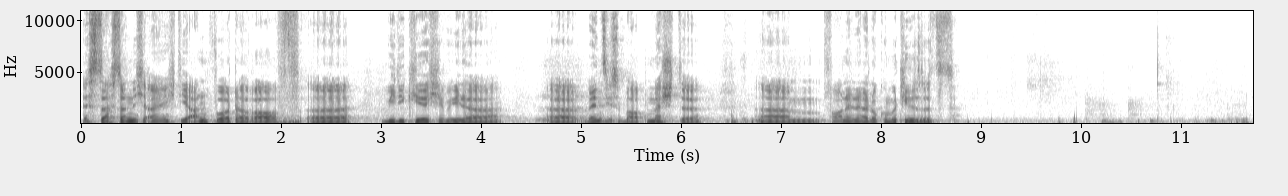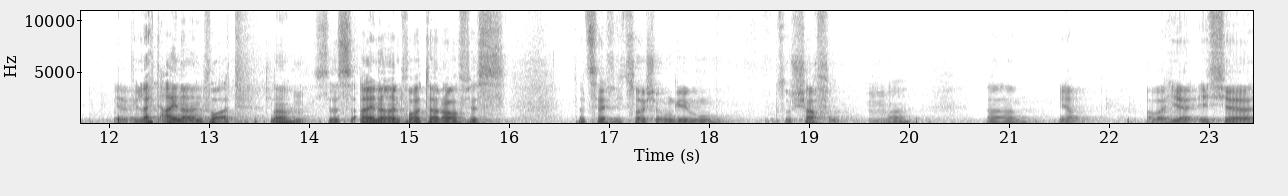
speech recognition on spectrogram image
ist das dann nicht eigentlich die Antwort darauf, äh, wie die Kirche wieder, äh, wenn sie es überhaupt möchte, ähm, vorne in der Lokomotive sitzt? Ja, vielleicht eine Antwort. Ne? Das ist eine Antwort darauf ist tatsächlich solche Umgebungen zu schaffen. Ne? Ähm, ja, aber hier, ich äh,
